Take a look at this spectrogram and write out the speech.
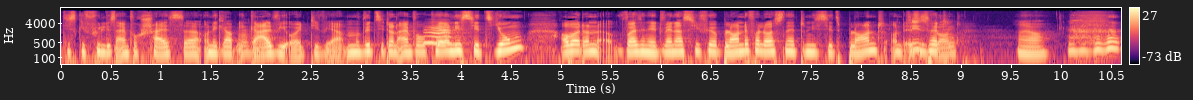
das Gefühl ist einfach scheiße. Und ich Mhm. glaube, egal wie alt die wäre, man wird sie dann einfach, okay, dann ist sie jetzt jung, aber dann, äh, weiß ich nicht, wenn er sie für Blonde verlassen hätte, dann ist sie jetzt blond. Und es Sie ist, ist halt, naja,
